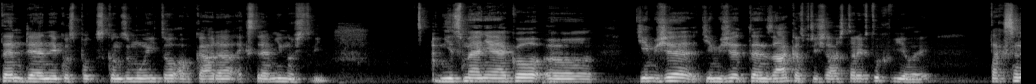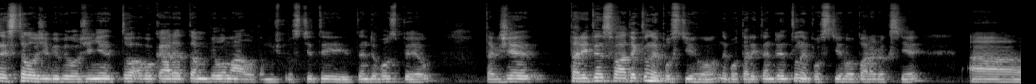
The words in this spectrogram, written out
ten den jako skonzumují to avokáda extrémní množství. Nicméně jako eh, tím že, tím, že ten zákaz přišel až tady v tu chvíli, tak se nestalo, že by vyloženě to avokáda tam bylo málo, tam už prostě ty, ten dovoz byl. Takže tady ten svátek to nepostihlo, nebo tady ten den to nepostihlo paradoxně a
